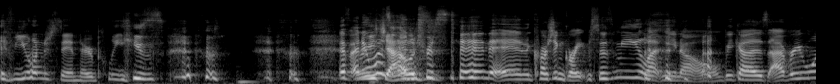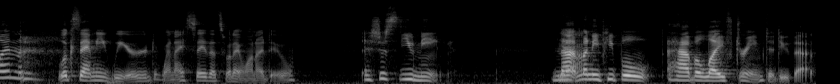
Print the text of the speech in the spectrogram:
If you understand her, please If anyone's Reach out. interested in crushing grapes with me, let me know because everyone looks at me weird when I say that's what I want to do. It's just unique. Not Yeah. many people have a life dream to do that.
